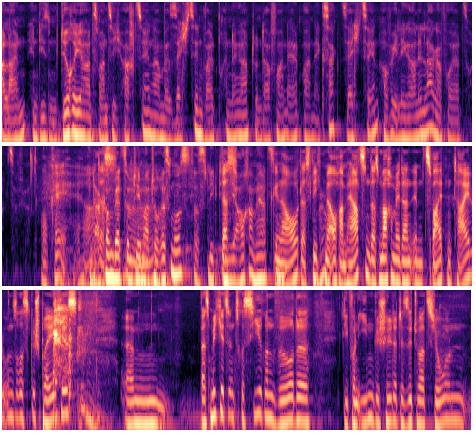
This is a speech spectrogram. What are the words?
Allein in diesem Dürrejahr 2018 haben wir 16 Waldbrände gehabt und davon waren exakt 16 auf illegale Lagerfeuer zurückzuführen. Okay, ja. Und da das, kommen wir zum Thema mhm. Tourismus. Das liegt das, Ihnen ja auch am Herzen. Genau, das liegt ja. mir auch am Herzen. Das machen wir dann im zweiten Teil unseres Gespräches. ähm, was mich jetzt interessieren würde, die von Ihnen geschilderte Situation,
